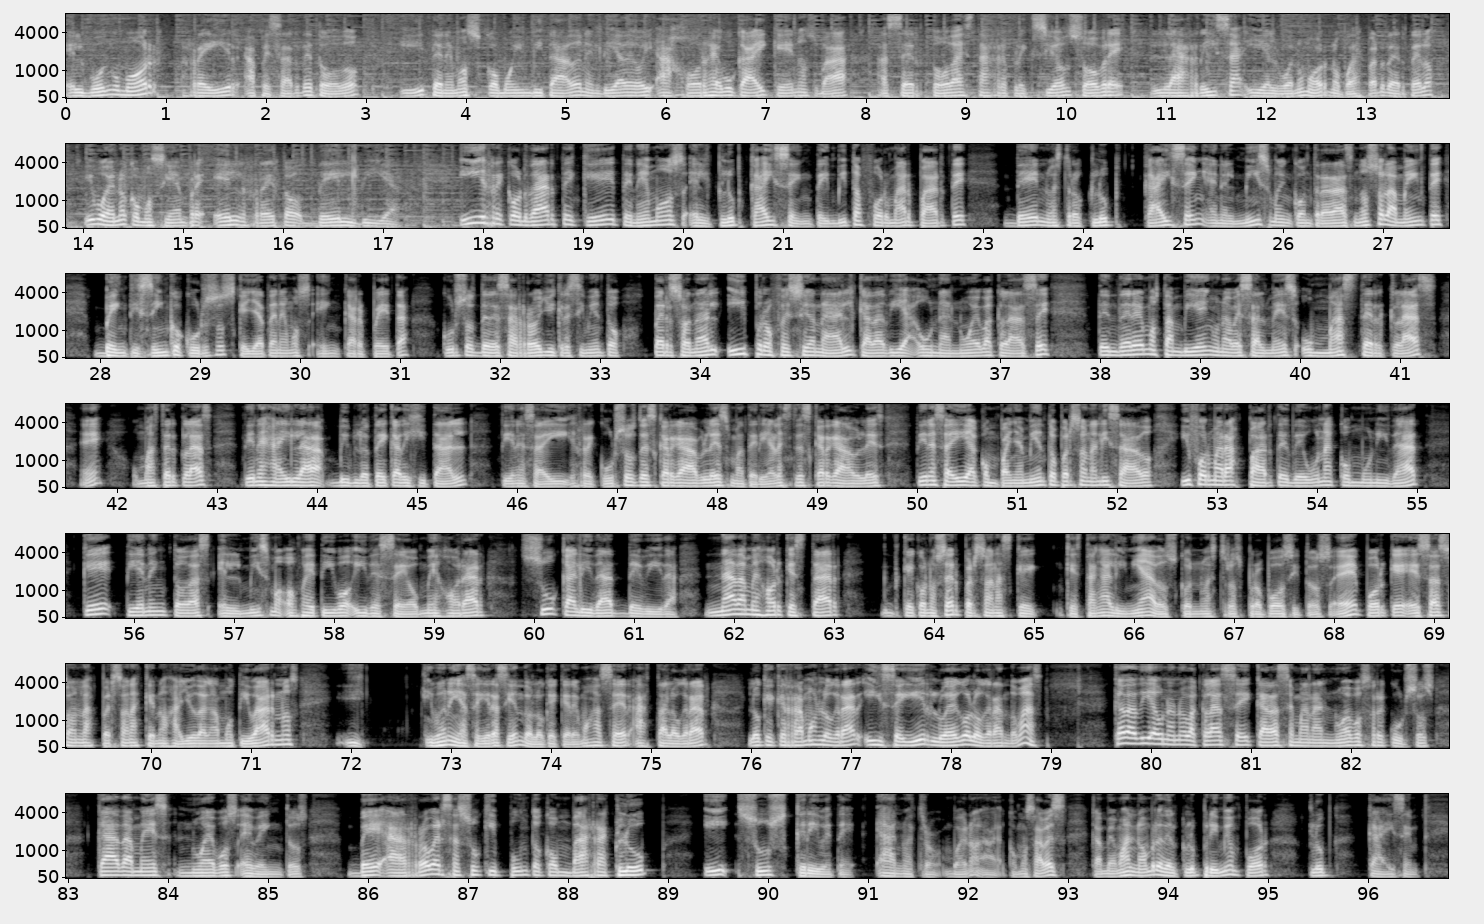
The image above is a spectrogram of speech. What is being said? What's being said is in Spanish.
el buen humor, reír a pesar de todo. Y tenemos como invitado en el día de hoy a Jorge Bucay que nos va a hacer toda esta reflexión sobre la risa y el buen humor. No puedes perdértelo. Y bueno, como siempre, el reto del día. Y recordarte que tenemos el Club Kaizen. Te invito a formar parte de nuestro Club Kaizen. En el mismo encontrarás no solamente 25 cursos que ya tenemos en carpeta, cursos de desarrollo y crecimiento personal y profesional, cada día una nueva clase. Tendremos también una vez al mes un masterclass, ¿eh? un masterclass. Tienes ahí la biblioteca digital tienes ahí recursos descargables, materiales descargables, tienes ahí acompañamiento personalizado y formarás parte de una comunidad que tienen todas el mismo objetivo y deseo, mejorar su calidad de vida. Nada mejor que estar que conocer personas que, que, están alineados con nuestros propósitos, ¿eh? porque esas son las personas que nos ayudan a motivarnos y y bueno, y a seguir haciendo lo que queremos hacer hasta lograr lo que querramos lograr y seguir luego logrando más. Cada día una nueva clase, cada semana nuevos recursos, cada mes nuevos eventos. Ve a robertsazuki.com barra club y suscríbete a nuestro, bueno, como sabes, cambiamos el nombre del Club Premium por Club Kaizen.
